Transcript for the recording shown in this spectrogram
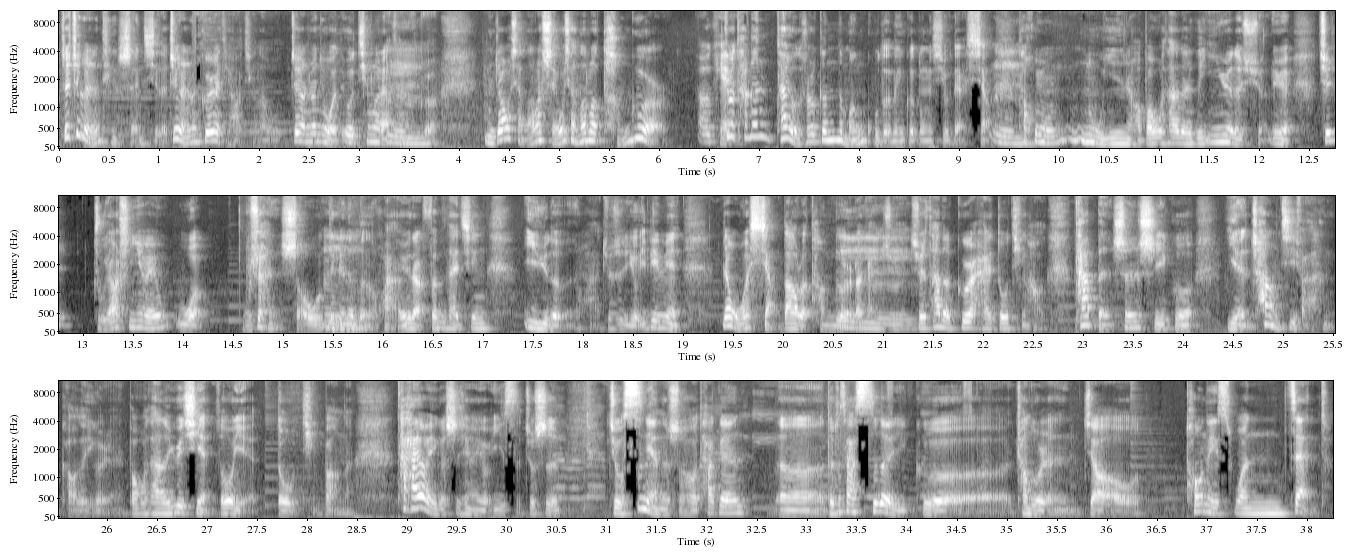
这这个人挺神奇的，这个人的歌也挺好听的。我这张专辑我又听了两三首歌，你知道我想到了谁？我想到了腾格尔。OK，就是他跟他有的时候跟蒙古的那个东西有点像，嗯。他会用怒音，然后包括他的这个音乐的旋律，其实主要是因为我不是很熟那边的文化，有点分不太清异域的文化，就是有一点点让我想到了腾格尔的感觉。嗯其实他的歌还都挺好的，他本身是一个演唱技法很高的一个人，包括他的乐器演奏也都挺棒的。他还有一个事情很有意思，就是九四年的时候，他跟呃德克萨斯的一个唱作人叫 Tonis Van Zandt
